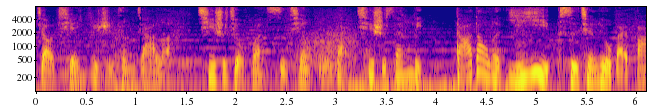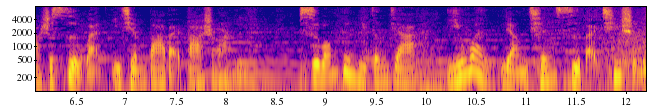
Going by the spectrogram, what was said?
较前一日增加了七十九万四千五百七十三例，达到了一亿四千六百八十四万一千八百八十二例；死亡病例增加一万两千四百七十例，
